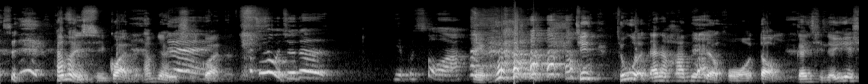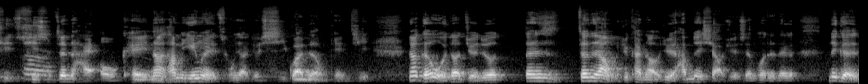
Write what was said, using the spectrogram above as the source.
他们很习惯的，他们就很习惯了。其实我觉得也不错啊，对其实如果按照他们的活动跟行的，也许其实真的还 OK、嗯。那他们因为从小就习惯这种天气，那可是我倒觉得说，但是真的让我去看到，我觉得他们的小学生或者那个那个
